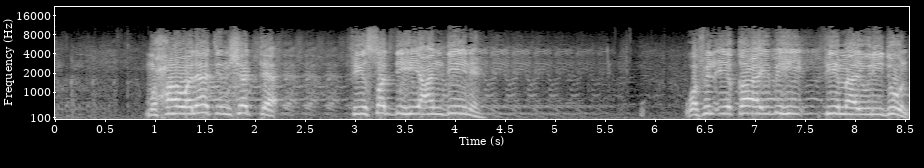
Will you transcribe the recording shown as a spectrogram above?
محاولات شتى في صده عن دينه وفي الإيقاع به فيما يريدون.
